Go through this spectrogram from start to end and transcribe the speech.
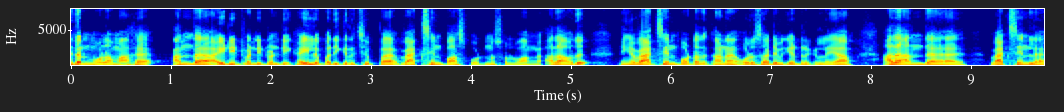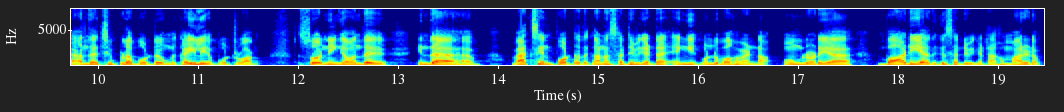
இதன் மூலமாக அந்த ஐடி டுவெண்ட்டி டுவெண்ட்டி கையில் பதிக்கிற சிப்பை வேக்சின் பாஸ்போர்ட்னு சொல்லுவாங்க. அதாவது நீங்கள் வேக்சின் போட்டதுக்கான ஒரு சர்டிஃபிகேட் இருக்கு இல்லையா? அதை அந்த வேக்சினில் அந்த சிப்பில் போட்டு உங்கள் கையிலேயே போட்டுருவாங்க. ஸோ நீங்கள் வந்து இந்த வேக்சின் போட்டதுக்கான சர்டிஃபிகேட்டை எங்கேயும் கொண்டு போக வேண்டாம். உங்களுடைய பாடியே அதுக்கு சர்டிஃபிகேட்டாக மாறிடும்.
